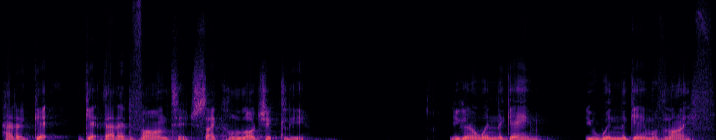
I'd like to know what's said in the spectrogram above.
how to get, get that advantage psychologically, you're going to win the game. You win the game of life.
